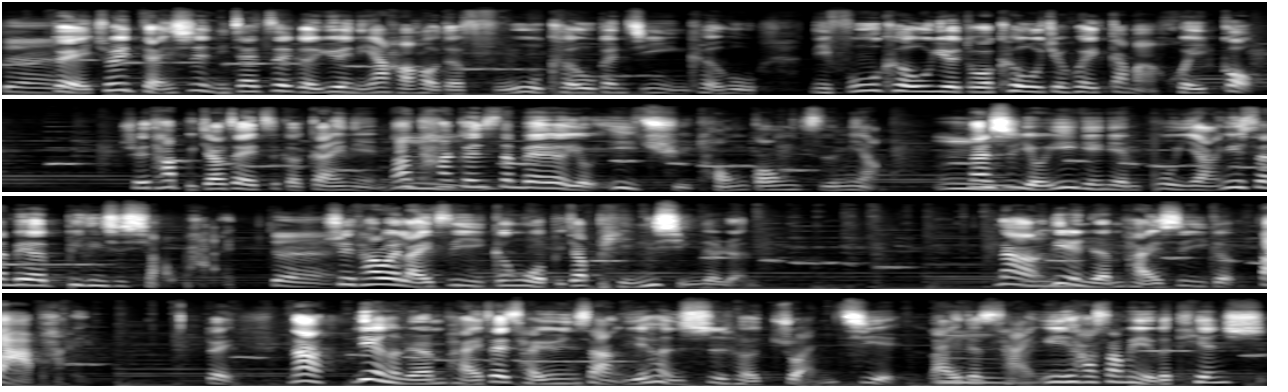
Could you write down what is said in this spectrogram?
对对，所以等于是你在这个月你要好好的服务客户跟经营客户，你服务客户越多，客户就会干嘛回购，所以他比较在这个概念。那他跟圣杯二有异曲同工之妙，嗯但是有一点点不一样，因为圣杯二毕竟是小牌，对，所以他会来自于跟我比较平行的人。那嗯恋人牌是一个大牌。对，那恋人牌在财运上也很适合转借来的财，因为它上面有个天使，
